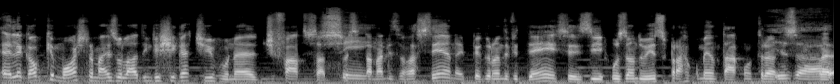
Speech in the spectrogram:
É, é legal porque mostra mais o lado investigativo, né? De fato, sabe? Sim. Você tá analisando a cena e pegando evidências e usando isso pra argumentar contra Exato. É,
